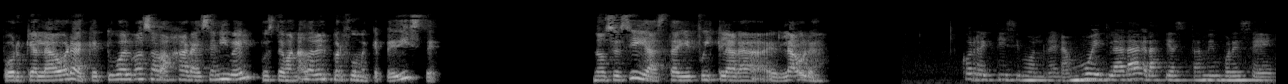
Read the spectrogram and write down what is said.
porque a la hora que tú vuelvas a bajar a ese nivel, pues te van a dar el perfume que pediste. No sé si hasta ahí fui clara, Laura. Correctísimo, Lorena, muy clara. Gracias también por ese,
